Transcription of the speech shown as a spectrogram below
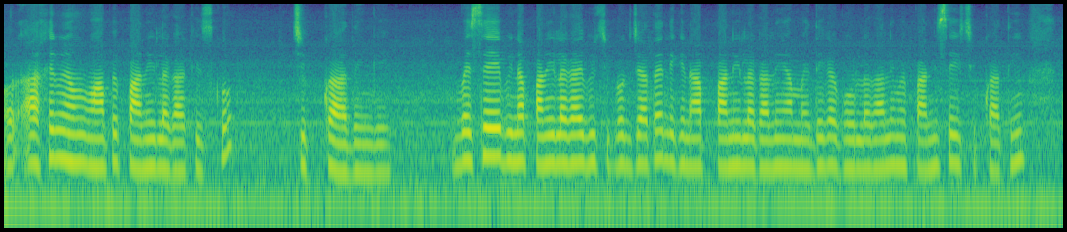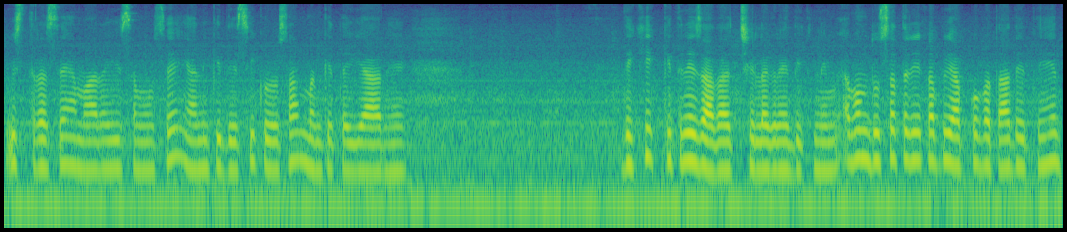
और आखिर में हम वहाँ पे पानी लगा के इसको चिपका देंगे। वैसे बिना पानी लगाए भी चिपक जाता है, लेकिन आप पानी लगा लें, या मैदे का घोल लगा लें, मैं पानी से ही चिपकाती हूँ। तो इस तरह से हमारा ये समोसे, यानी कि देसी क्रोसा बन के तैयार हैं। देखिए, कितने ज़्यादा अच्छे लग रहे हैं दिखने में। अब हम दूसरा तरीका भी आपको बता देते हैं।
